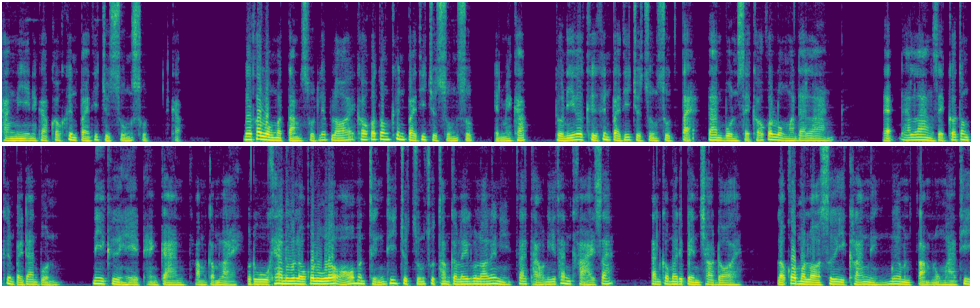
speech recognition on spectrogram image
ครั้งนี้นะครับเขาขึ้นไปที่จุดสูงสุดนะครับ เมื่อเขาลงมาต่ำสุดเรียบร้อยเขาก็ต้องขึ้นไปที่จุดสูงสุดเห็นไหมครับ ตัวนี้ก็คือขึ้นไปที่จุดสูงสุด แตะด้านบนเสร็จเขาก็ลงมาด้านล่าง แตะด้านล่างเสร็จก็ต้องขึ้นไปด้านบน นี่คือเหตุแห่งการทำกำไร ดูแค่นู้นเราก็รู้แล้วอ๋อมันถึงที่จุดสูงสุดทำกำไรเรียบร้อยแล้วนี่ถ้าแถวนี้ท่านขายซะท่านก็ไม่ได้เป็นชาวดอยแล้วก็มารอซื้ออีกครั้งหนึ่งเมื่อมันต่ำลงมาที่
